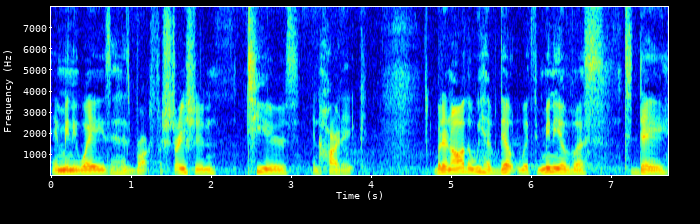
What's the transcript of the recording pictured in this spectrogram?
in many ways and has brought frustration, tears, and heartache. But in all that we have dealt with, many of us today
